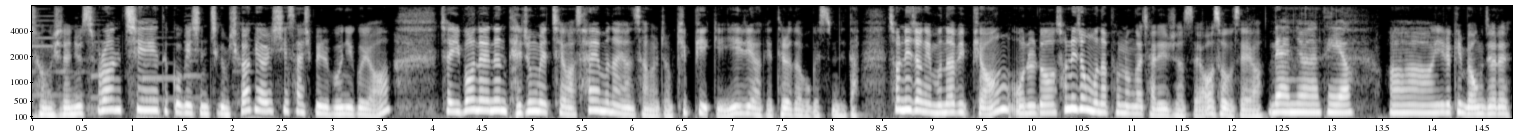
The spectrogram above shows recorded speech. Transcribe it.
정실의 뉴스 브런치 듣고 계신 지금 시각 10시 41분이고요. 자, 이번에는 대중매체와 사회문화 현상을 좀 깊이 있게 예리하게 들여다보겠습니다. 손희정의 문화비평, 오늘도 손희정 문화평론가 자리해 주셨어요. 어서 오세요. 네, 안녕하세요. 아, 이렇게 명절에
